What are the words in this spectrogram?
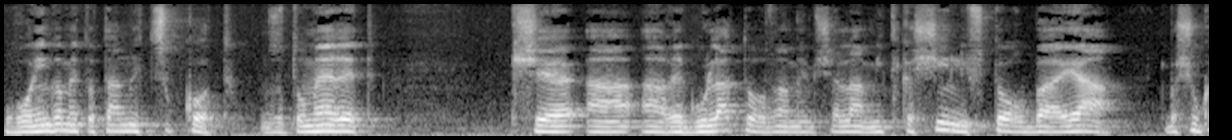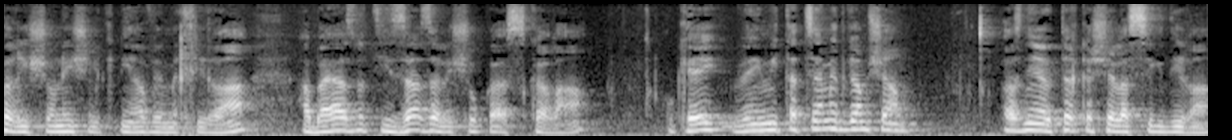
רואים גם את אותן מצוקות. זאת אומרת, כשהרגולטור והממשלה מתקשים לפתור בעיה בשוק הראשוני של קנייה ומכירה, הבעיה הזאת היא זזה לשוק ההשכרה, אוקיי? והיא מתעצמת גם שם. אז נהיה יותר קשה להשיג דירה,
